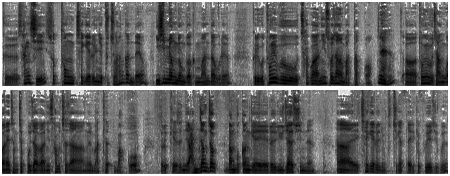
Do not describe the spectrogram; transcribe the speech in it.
그 상시 소통 체계를 이제 구축한 건데요. 20명 정도가 근무한다고 그래요. 그리고 통일부 차관이 소장을 맡았고 네. 어 통일부 장관의 정책 보좌관이 사무처장을 맡, 맡고 그렇게 해서 이제 안정적 남북 관계를 유지할 수 있는 하나의 체계를 좀 구축했다 이렇게 보여지고요.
